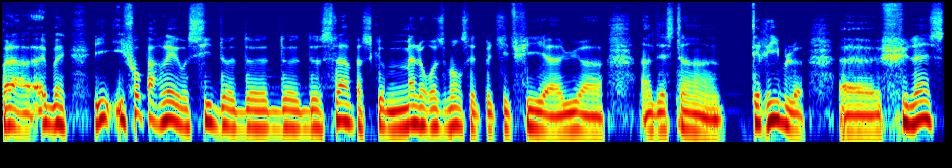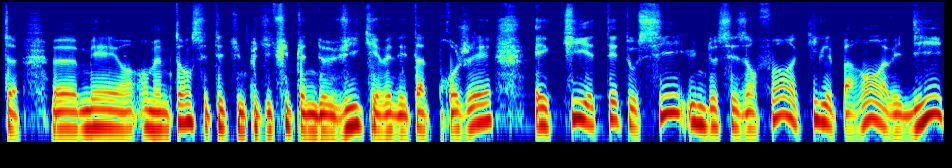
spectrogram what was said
voilà. Eh ben, il, il faut parler aussi de, de, de, de cela parce que malheureusement cette petite fille a eu un, un destin terrible, euh, funeste, euh, mais en, en même temps c'était une petite fille pleine de vie qui avait des tas de projets et qui était aussi une de ces enfants à qui les parents avaient dit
